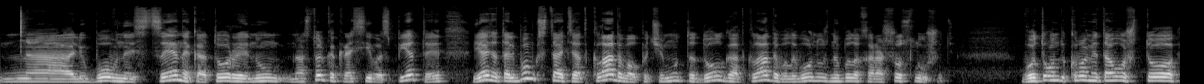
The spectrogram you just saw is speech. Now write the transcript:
а, любовные сцены, которые, ну, настолько красиво спеты. Я этот альбом, кстати, откладывал, почему-то долго откладывал, его нужно было хорошо слушать. Вот он, кроме того, что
